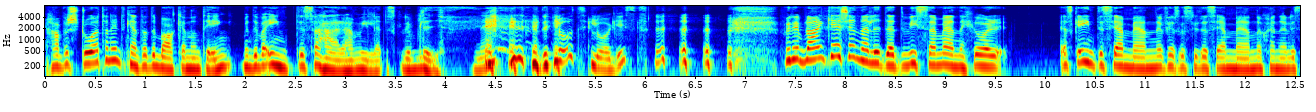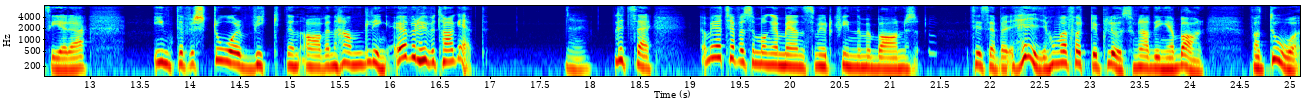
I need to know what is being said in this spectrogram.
Han förstår att han inte kan ta tillbaka någonting. Men det var inte så här han ville att det skulle bli. Nej, det låter logiskt. För ibland kan jag känna lite att vissa människor, jag ska inte säga män nu för jag ska sluta säga män och generalisera, inte förstår vikten av en handling överhuvudtaget. Nej. Lite så här, ja, men jag har träffat så många män som har gjort kvinnor med barn, till exempel, hej hon var 40 plus, hon hade inga barn. Vadå?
